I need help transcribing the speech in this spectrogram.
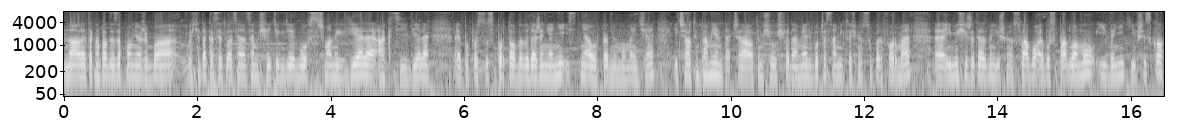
no ale tak naprawdę zapomniał, że była właśnie taka sytuacja na całym świecie, gdzie było wstrzymanych wiele akcji, wiele e, po prostu sportowe wydarzenia nie istniały w pewnym momencie i trzeba o tym pamiętać, trzeba o tym się uświadamiać, bo czasami ktoś miał super formę e, i myśli, że teraz będziesz miał słabo albo spadła mu i wyniki i wszystko,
